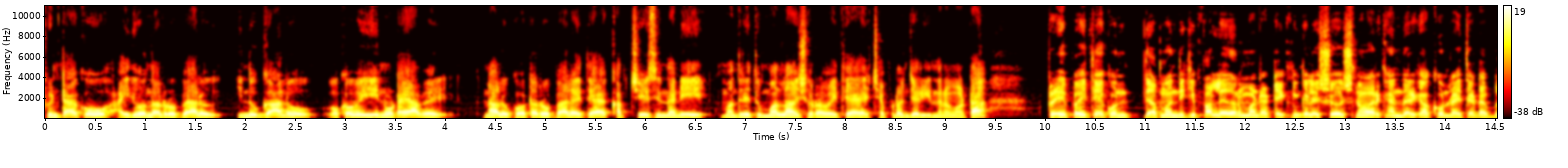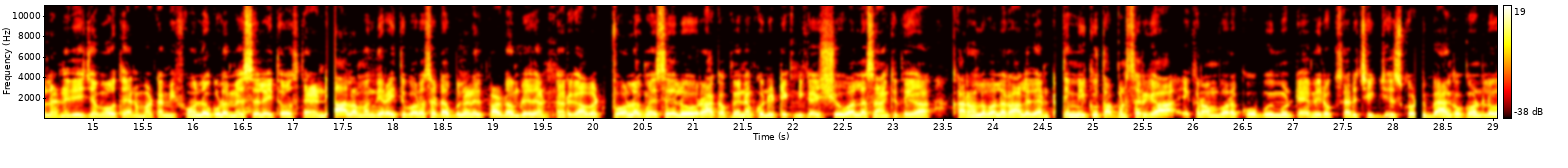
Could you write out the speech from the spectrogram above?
క్వింటాకు ఐదు వందల రూపాయలు ఇందుకు గాను ఒక వెయ్యి నూట యాభై నాలుగు కోట్ల రూపాయలు అయితే ఖర్చు చేసిందని మంత్రి తుమ్మల నాగేశ్వరరావు అయితే చెప్పడం జరిగిందనమాట రేపు అయితే కొంతమందికి పర్లేదనమాట టెక్నికల్ ఇష్యూ వచ్చిన వారికి అందరికి అకౌంట్లో అయితే డబ్బులు అనేది జమ అవుతాయి అనమాట మీ ఫోన్లో కూడా మెసేజ్ అయితే వస్తాయండి. చాలా మంది రైతు భరోసా డబ్బులు అనేది పడడం లేదంటున్నారు కాబట్టి ఫోన్లోకి మెసేజ్లు రాకపోయినా కొన్ని టెక్నికల్ ఇష్యూ వల్ల సాంకేతిక కారణాల వల్ల రాలేదంట. అయితే మీకు తప్పనిసరిగా ఎకరం వరకు భూమి ఉంటే మీరు ఒకసారి చెక్ చేసుకోండి. బ్యాంక్ అకౌంట్లు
